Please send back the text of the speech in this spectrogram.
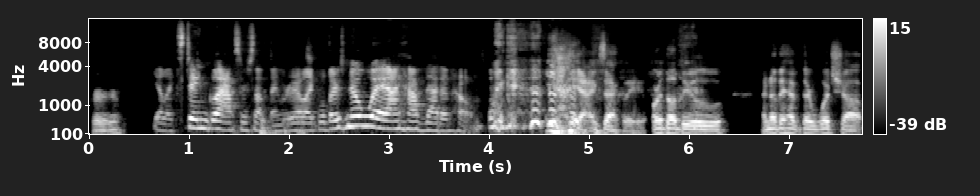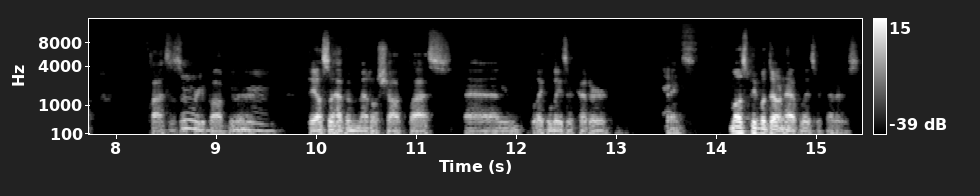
for Yeah, like stained glass or something where they're like, well, there's no way I have that at home. Like yeah, yeah, exactly. Or they'll do. I know they have their wood shop classes are pretty popular. mhm. They also have a metal shop class and like laser cutter. Nice. Thanks. Most people don't have laser cutters,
